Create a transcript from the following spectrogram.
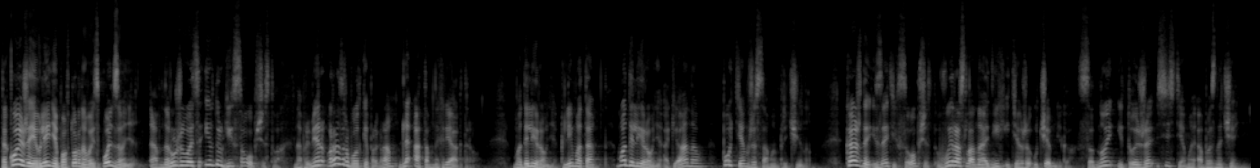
Такое же явление повторного использования обнаруживается и в других сообществах, например, в разработке программ для атомных реакторов, моделирование климата, моделирование океанов по тем же самым причинам. Каждое из этих сообществ выросло на одних и тех же учебниках с одной и той же системой обозначений.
